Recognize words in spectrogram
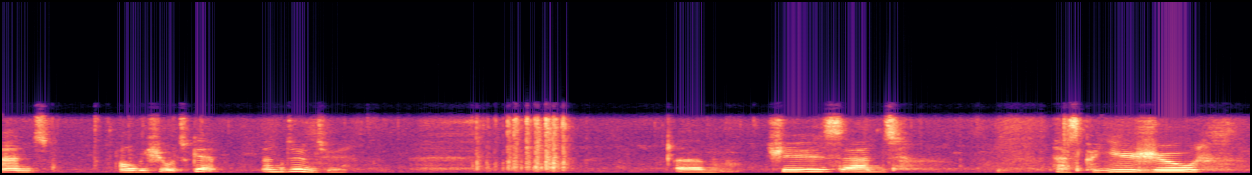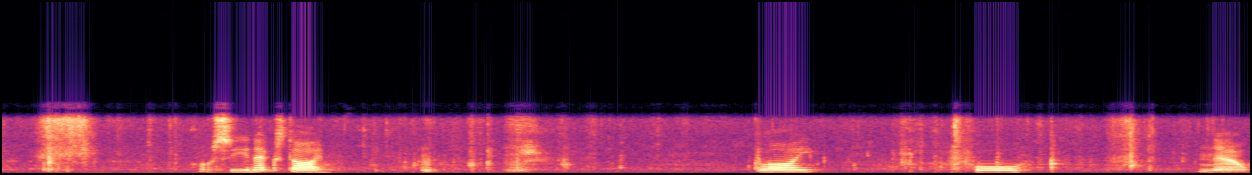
and I'll be sure to get and do them to you. Um, cheers, and as per usual. I'll see you next time. Bye for now.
